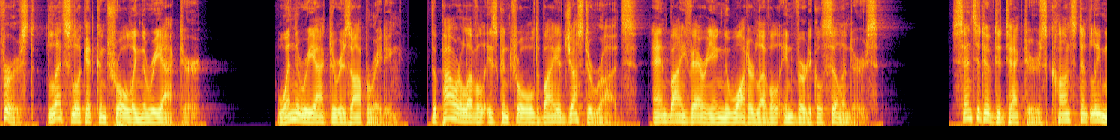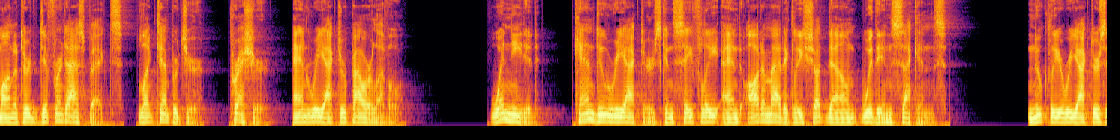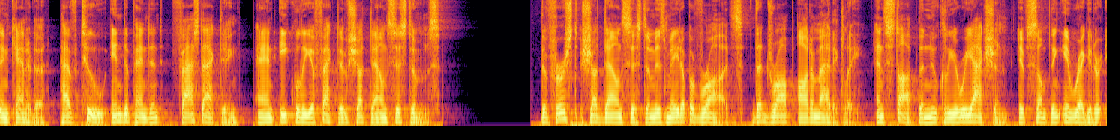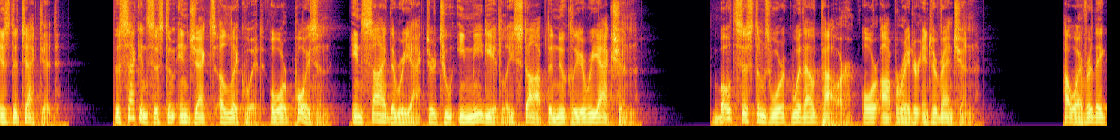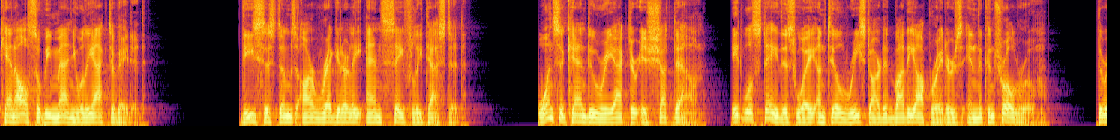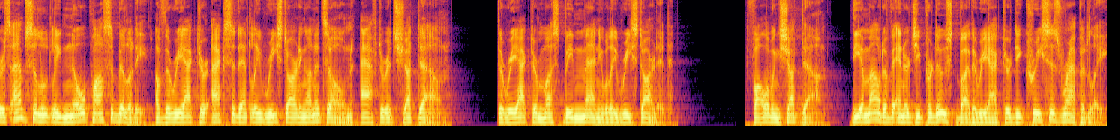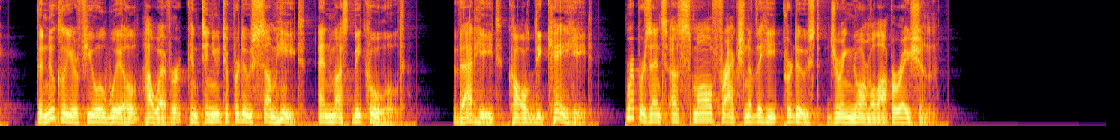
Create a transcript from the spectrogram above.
First, let's look at controlling the reactor. When the reactor is operating, the power level is controlled by adjuster rods and by varying the water level in vertical cylinders. Sensitive detectors constantly monitor different aspects like temperature, pressure, and reactor power level. When needed, CANDU reactors can safely and automatically shut down within seconds. Nuclear reactors in Canada have two independent, fast-acting, and equally effective shutdown systems. The first shutdown system is made up of rods that drop automatically and stop the nuclear reaction if something irregular is detected. The second system injects a liquid, or poison, inside the reactor to immediately stop the nuclear reaction. Both systems work without power or operator intervention. However, they can also be manually activated. These systems are regularly and safely tested. Once a CANDU reactor is shut down, it will stay this way until restarted by the operators in the control room. There is absolutely no possibility of the reactor accidentally restarting on its own after it's shut down. The reactor must be manually restarted. Following shutdown, the amount of energy produced by the reactor decreases rapidly. The nuclear fuel will, however, continue to produce some heat and must be cooled. That heat, called decay heat, represents a small fraction of the heat produced during normal operation.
